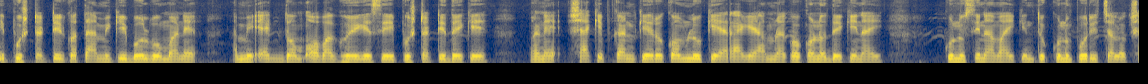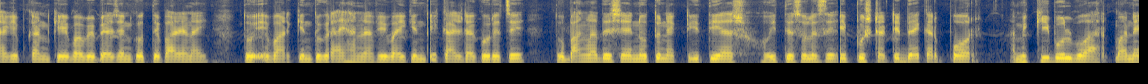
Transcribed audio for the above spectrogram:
এই পোস্টারটির কথা আমি কি বলব? মানে আমি একদম অবাক হয়ে গেছি এই পোস্টারটি দেখে। মানে শাকিব খানকে এরকম লুকে এর আগে আমরা কখনো দেখি নাই। কোনো সিনেমায় কিন্তু কোনো পরিচালক শাকিব খানকে এভাবে প্রেজেন্ট করতে পারে নাই। তো এবার কিন্তু রায়হান রাফি ভাই কিন্তু এই কাজটা করেছে। তো বাংলাদেশে নতুন একটি ইতিহাস হইতে চলেছে। এই পোস্টারটি দেখার পর আমি কি বলব আর মানে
